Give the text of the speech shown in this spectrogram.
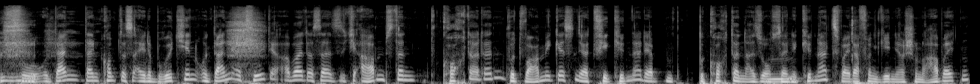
so, und dann, dann kommt das eine Brötchen und dann erzählt er aber, dass er sich abends dann kocht er dann, wird warm gegessen. Der hat vier Kinder, der bekocht dann also auch mhm. seine Kinder. Zwei davon gehen ja schon arbeiten,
